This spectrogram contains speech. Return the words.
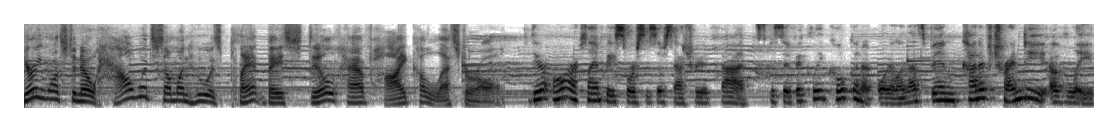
Jerry wants to know how would someone who is plant-based still have high cholesterol? There are plant based sources of saturated fat, specifically coconut oil, and that's been kind of trendy of late.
